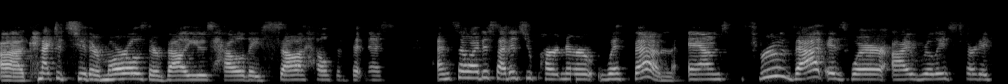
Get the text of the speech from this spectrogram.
uh, connected to their morals, their values, how they saw health and fitness. And so I decided to partner with them. And through that is where I really started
